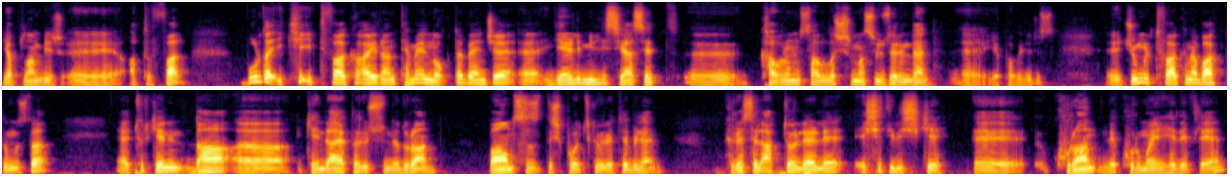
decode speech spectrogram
yapılan bir e, atıf var. Burada iki ittifakı ayıran temel nokta bence e, yerli milli siyaset e, kavramsallaştırması üzerinden e, yapabiliriz. E, Cumhur İttifakı'na baktığımızda e, Türkiye'nin daha e, kendi ayakları üstünde duran, bağımsız dış politika üretebilen, küresel aktörlerle eşit ilişki e, kuran ve kurmayı hedefleyen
